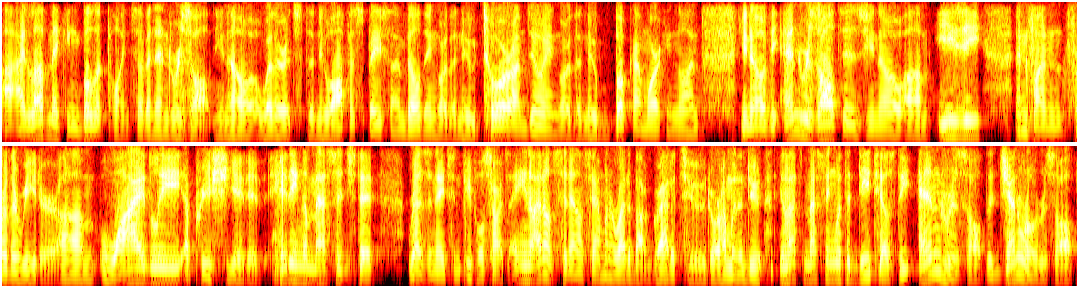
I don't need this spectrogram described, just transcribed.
I love making bullet points of an end result, you know, whether it's the new office space I'm building or the new tour I'm doing or the new book I'm working on. You know, the end result is, you know, um, easy and fun for the reader, um, widely appreciated, hitting a message that resonates in people's hearts. You know, I don't sit down and say I'm going to write about gratitude or I'm going to do, you know, that's messing with the details. The end result, the general result,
